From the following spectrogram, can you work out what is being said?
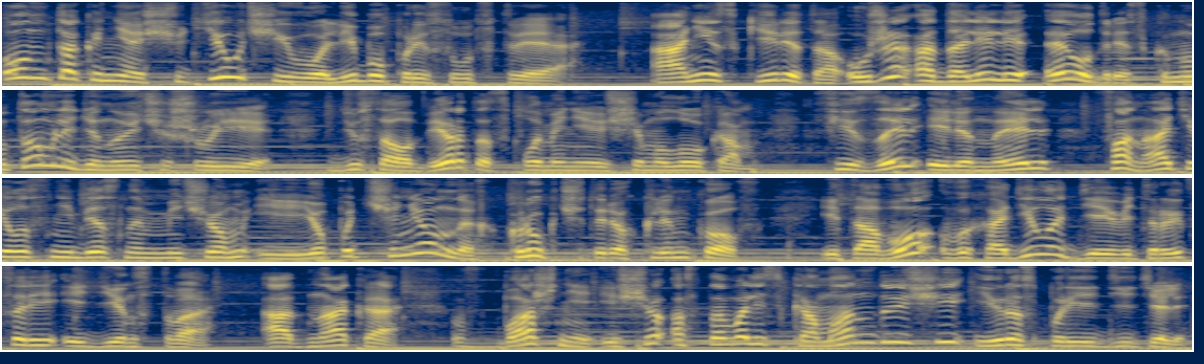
он так и не ощутил чьего-либо присутствия. Они с Кирита уже одолели Элдрис кнутом ледяной чешуи, Дюсалберта с пламенеющим луком, Физель и Линель, Фанатио с небесным мечом и ее подчиненных, круг четырех клинков. Итого выходило девять рыцарей единства. Однако, в башне еще оставались командующий и распорядитель.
